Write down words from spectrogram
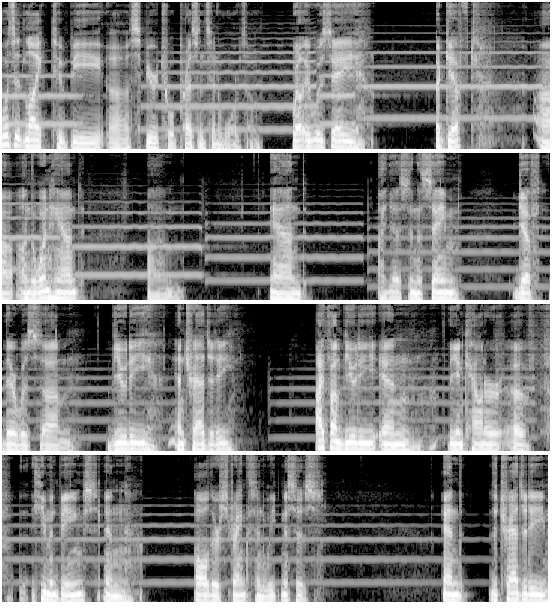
Was it like to be a spiritual presence in a war zone? Well, it was a a gift. uh, on the one hand, um, and I guess in the same gift there was um, beauty and tragedy. I found beauty in the encounter of human beings and all their strengths and weaknesses. And the tragedy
